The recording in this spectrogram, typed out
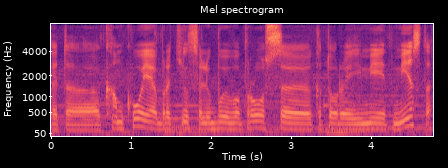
Это к Хамко я обратился, любой вопрос, э, который имеет место,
